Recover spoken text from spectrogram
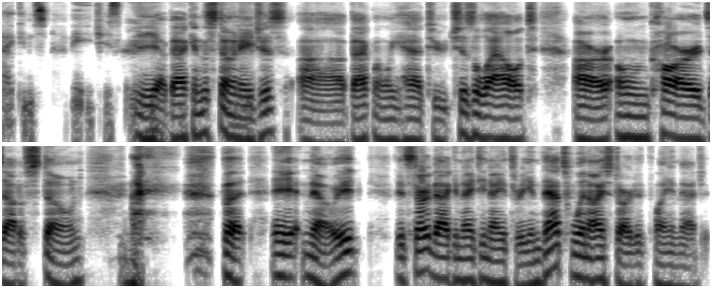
Back in Stone Ages. Yeah, back in the Stone Ages, uh, back when we had to chisel out our own cards out of stone. but eh, no, it it started back in 1993, and that's when I started playing Magic.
